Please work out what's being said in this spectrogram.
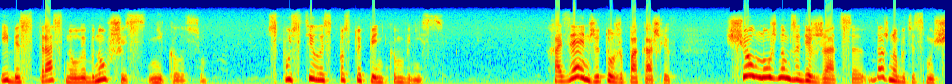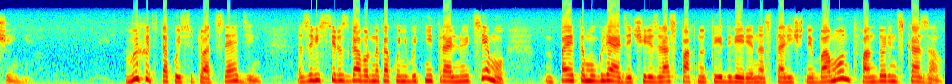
и, бесстрастно улыбнувшись Николасу, спустилась по ступенькам вниз. Хозяин же, тоже покашлив, счел нужным задержаться, должно быть от смущения. Выход в такой ситуации один – завести разговор на какую-нибудь нейтральную тему, поэтому, глядя через распахнутые двери на столичный бомонд, Фандорин сказал,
